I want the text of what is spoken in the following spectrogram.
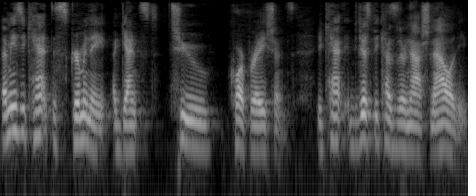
That means you can't discriminate against two corporations. You can't just because of their nationality.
